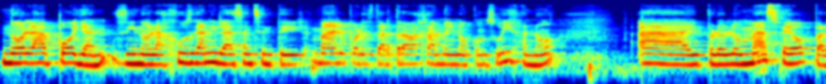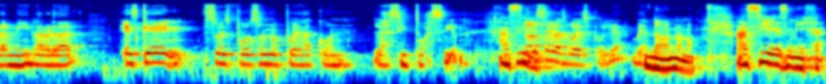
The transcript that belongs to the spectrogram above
no la apoyan, sino la juzgan y la hacen sentir mal por estar trabajando y no con su hija, ¿no? Ay, pero lo más feo para mí, la verdad, es que su esposo no pueda con la situación. no se las voy a spoilear. No, no, no. Así es, mija.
